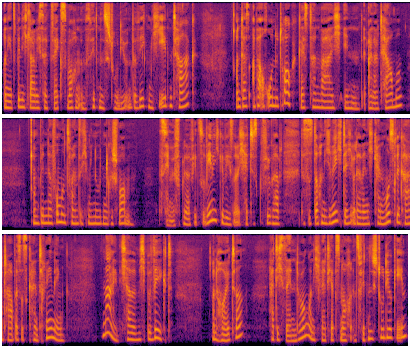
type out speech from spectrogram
Und jetzt bin ich, glaube ich, seit sechs Wochen im Fitnessstudio und bewege mich jeden Tag. Und das aber auch ohne Druck. Gestern war ich in einer Therme und bin da 25 Minuten geschwommen. Das wäre mir früher viel zu wenig gewesen. Ich hätte das Gefühl gehabt, das ist doch nicht richtig. Oder wenn ich keinen Muskelkater habe, ist es kein Training. Nein, ich habe mich bewegt. Und heute hatte ich Sendung und ich werde jetzt noch ins Fitnessstudio gehen.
